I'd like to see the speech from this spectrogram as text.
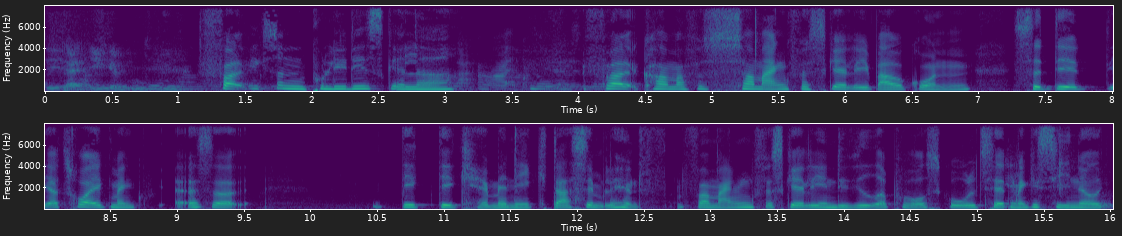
Det er ikke muligt. folk, Ikke sådan politisk, eller... folk kommer fra så mange forskellige baggrunde, så det, jeg tror ikke, man... Altså, det, det kan man ikke. Der er simpelthen for mange forskellige individer på vores skole til, at man kan sige noget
